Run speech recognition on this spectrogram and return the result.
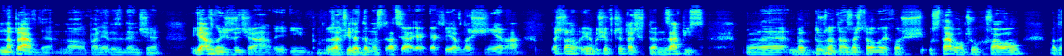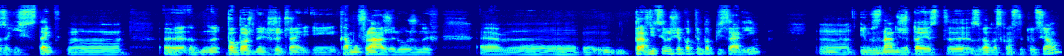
Naprawdę, no, panie rezydencie, jawność życia i za chwilę demonstracja, jak, jak tej jawności nie ma. Zresztą, jakby się wczytać w ten zapis, bo trudno to nazwać to jakąś ustawą czy uchwałą, bo to jest jakiś stek mm, pobożnych życzeń i kamuflaży różnych. Prawnicy już się pod tym podpisali mm, i uznali, że to jest e, zgodne z konstytucją,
